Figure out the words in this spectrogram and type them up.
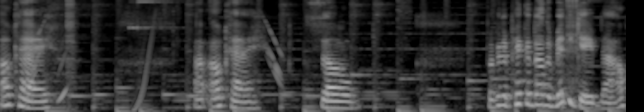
Okay. Uh, okay. So we're gonna pick another mini game now.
